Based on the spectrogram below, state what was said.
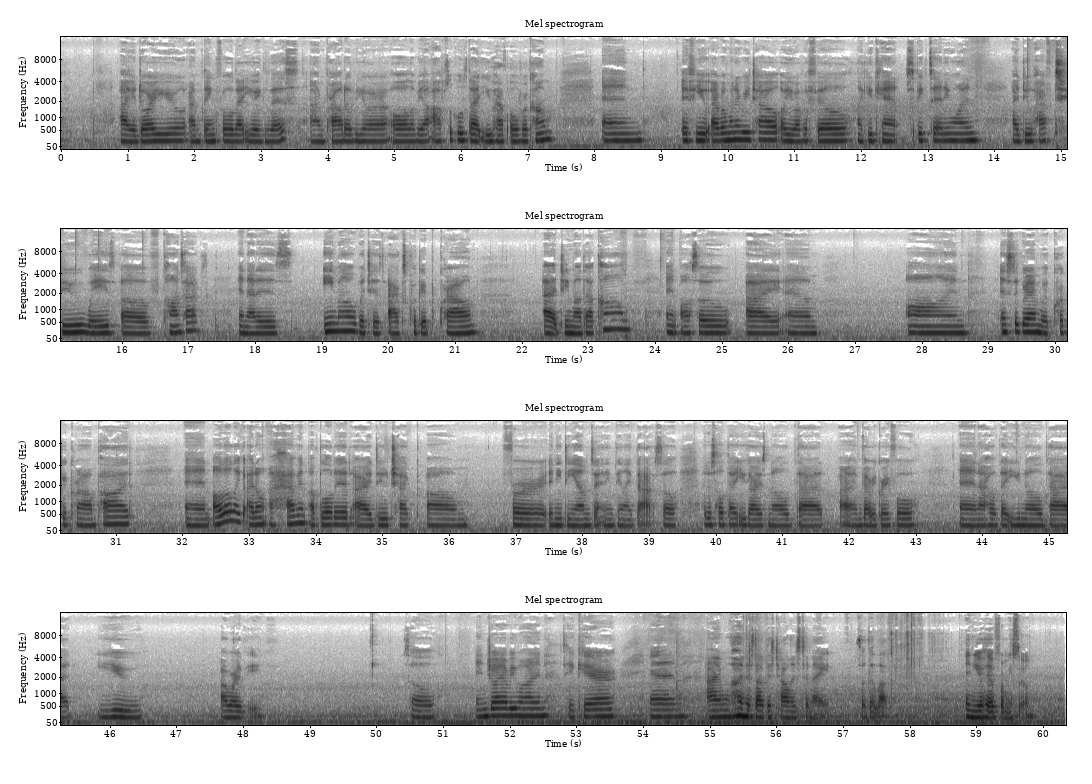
I adore you. I'm thankful that you exist. I'm proud of your all of your obstacles that you have overcome. And if you ever want to reach out or you ever feel like you can't speak to anyone, I do have two ways of contact, and that is email, which is axcrookedcrown at gmail.com. And also, I am on Instagram with Crooked Crown Pod. And although like I don't I haven't uploaded, I do check um, for any DMs or anything like that. So I just hope that you guys know that I'm very grateful and I hope that you know that you are worthy. So enjoy everyone. Take care. And I'm going to start this challenge tonight. So good luck. And you'll hear from me soon.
